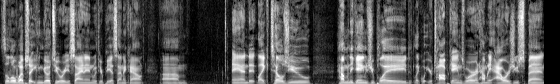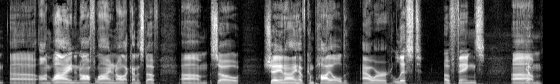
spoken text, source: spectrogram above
it's a little website you can go to where you sign in with your PSN account, um, and it like tells you how many games you played, like what your top games were, and how many hours you spent uh, online and offline, and all that kind of stuff. Um, so Shea and I have compiled our list of things. Um,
